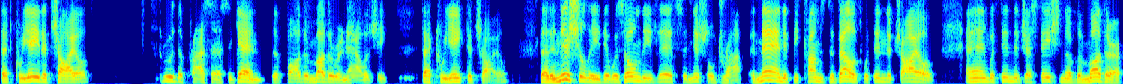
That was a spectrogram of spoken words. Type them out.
that create a child through the process, again, the father mother analogy, that create the child. that initially there was only this initial drop, and then it becomes developed within the child and within the gestation of the mother,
